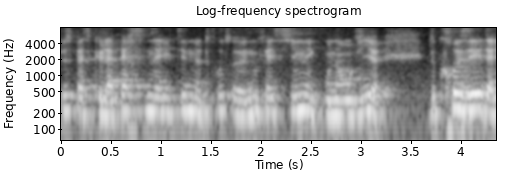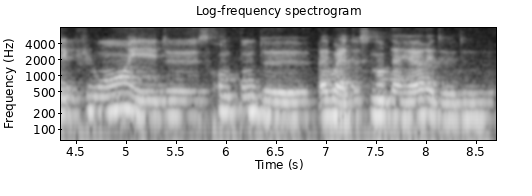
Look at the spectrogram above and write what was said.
juste parce que la personnalité de notre hôte nous fascine et qu'on a envie de creuser, d'aller plus loin et de se rendre compte de, bah, voilà, de son intérieur et de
